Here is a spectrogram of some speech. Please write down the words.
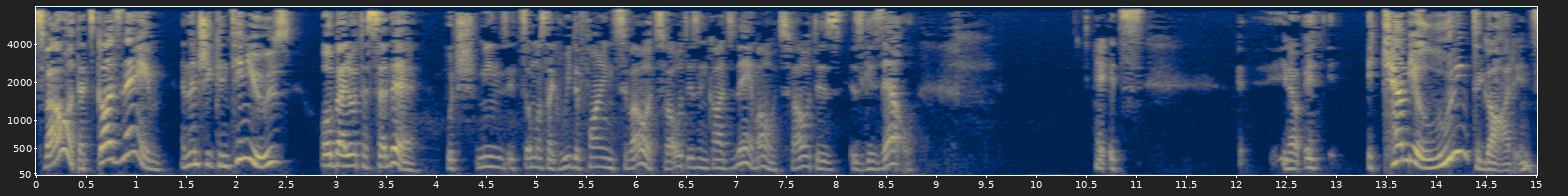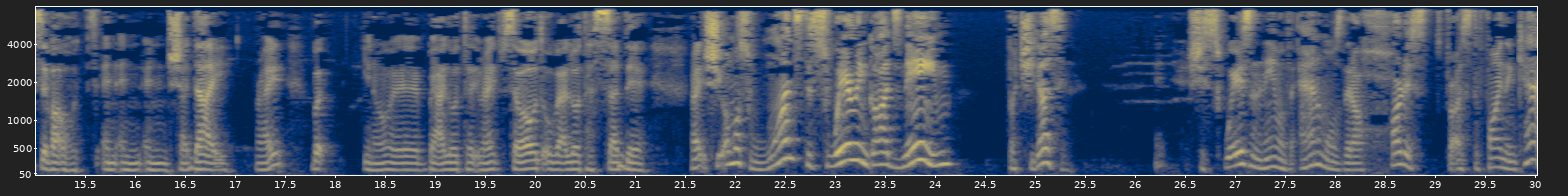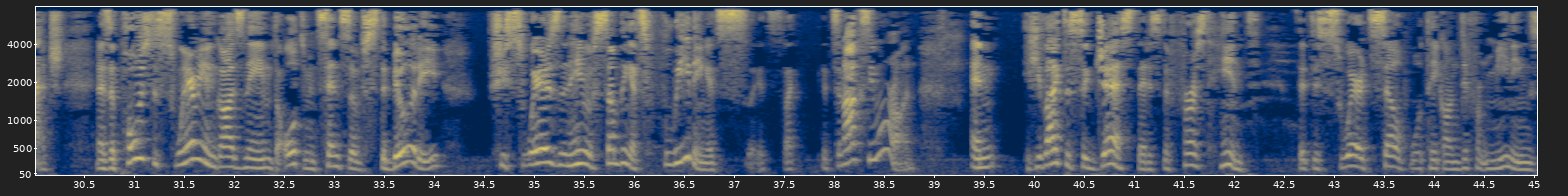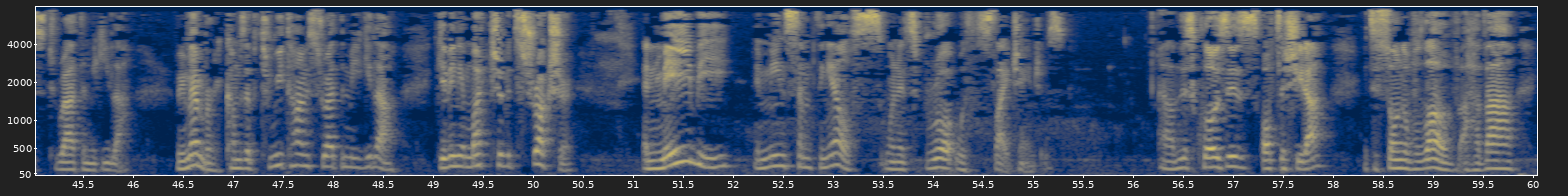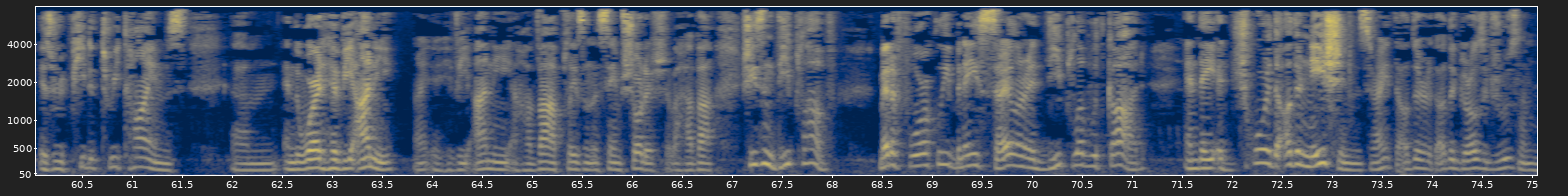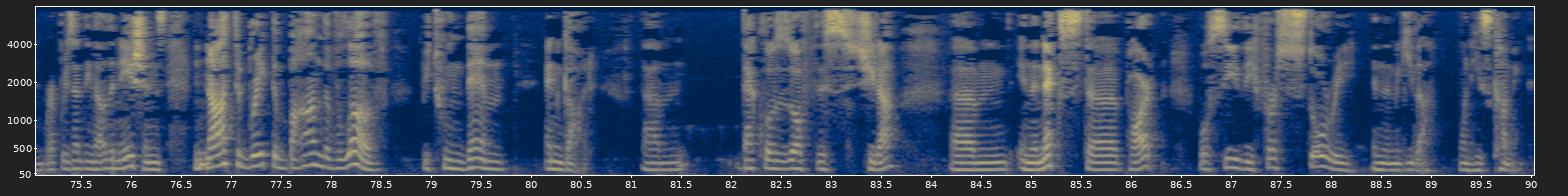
Tzvaot, that's God's name. And then she continues, O ba'alot sadeh, which means it's almost like redefining tzvaot. Tzvaot isn't God's name. Oh, tzvaot is, is gazelle. It's, you know, it, it can be alluding to God in Tsevaot and, and, and Shaddai, right? But, you know, uh, Ba'alot, right? Tsevaot or Ba'alot HaSadeh, right? She almost wants to swear in God's name, but she doesn't. She swears in the name of animals that are hardest for us to find and catch. And as opposed to swearing in God's name, the ultimate sense of stability, she swears in the name of something that's fleeting. It's, it's like, it's an oxymoron. And he'd like to suggest that it's the first hint that this swear itself will take on different meanings throughout the Megillah. Remember, it comes up three times throughout the Megillah, giving it much of its structure. And maybe it means something else when it's brought with slight changes. Um, this closes off the Shira. It's a song of love. Ahava is repeated three times. Um, and the word Hevi'ani, right? Hevi'ani, Ahava plays on the same shorish of Ahava. She's in deep love. Metaphorically, Bnei Israel are in deep love with God and they adjure the other nations, right? The other, the other girls of Jerusalem representing the other nations, not to break the bond of love between them and God. Um, that closes off this Shira. Um, in the next uh, part, we'll see the first story in the Megillah when he's coming.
